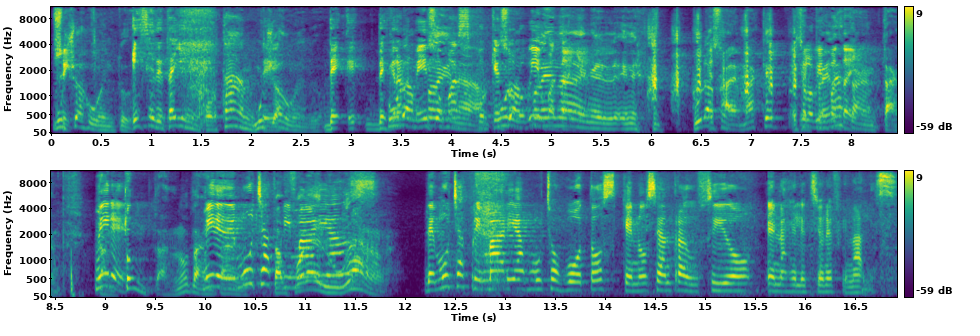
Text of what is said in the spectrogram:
Sí. Mucha juventud. Ese detalle es importante. Mucha juventud. De, eh, desgrábame eso plena, más porque eso lo vi en pantalla. en el- en el- pura- además que, eso lo vi en tan, tan, tan Mire, tontas, ¿no? Tan- mire, de muchas tan fuera de primarias, lugar. de muchas primarias, muchos votos que no se han traducido en las elecciones finales.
